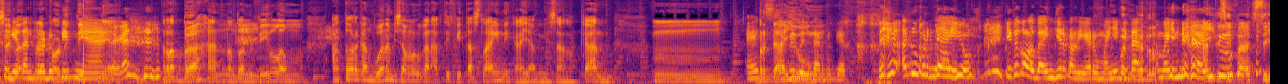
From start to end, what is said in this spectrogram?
kegiatan ya, produktifnya, ya kan? rebahan nonton film atau rekan buana bisa melakukan aktivitas lain nih kayak misalkan hmm, Eh, tapi berdayung bentar nih, Gat. Aduh, berdayung. Itu kalau banjir kali ya rumahnya kita Bener. main dayung. antisipasi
